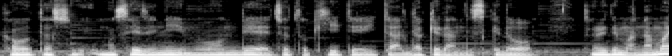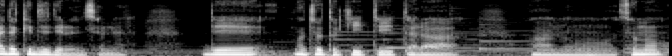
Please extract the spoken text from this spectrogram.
顔出しもせずに無音でちょっと聞いていただけなんですけど、それでまあ名前だけ出てるんですよね。で、まあ、ちょっと聞いていたら、あのその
